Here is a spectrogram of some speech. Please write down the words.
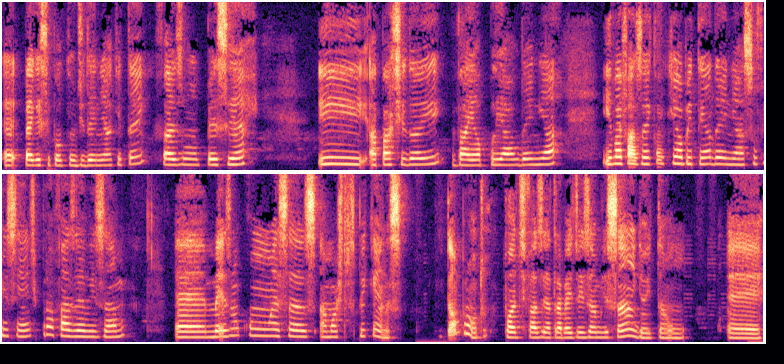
é, pega esse pouquinho de DNA que tem, faz uma PCR e a partir daí vai ampliar o DNA e vai fazer com que obtenha DNA suficiente para fazer o exame é, mesmo com essas amostras pequenas. Então, pronto, pode se fazer através do exame de sangue, ou então é,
